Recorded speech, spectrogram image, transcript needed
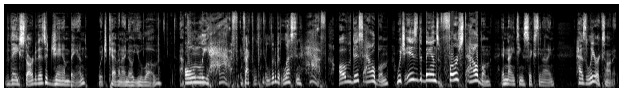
they started as a jam band, which Kevin, I know you love. Only half, in fact, I think a little bit less than half of this album, which is the band's first album in 1969, has lyrics on it.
